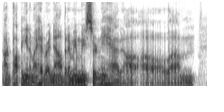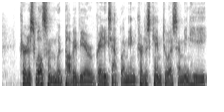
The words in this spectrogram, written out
aren't popping into my head right now, but I mean, we've certainly had. I'll, um, Curtis Wilson would probably be a great example. I mean, Curtis came to us. I mean, he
